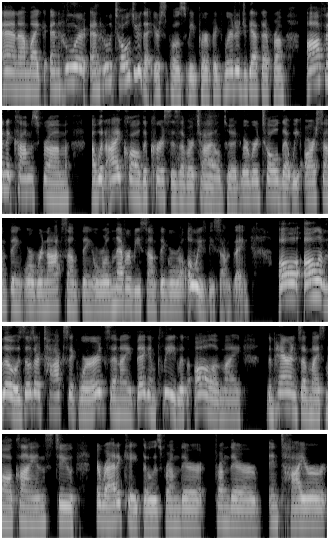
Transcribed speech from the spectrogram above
and i'm like and who are and who told you that you're supposed to be perfect? Where did you get that from? Often it comes from uh, what i call the curses of our childhood where we're told that we are something or we're not something or we'll never be something or we'll always be something. All all of those those are toxic words and i beg and plead with all of my the parents of my small clients to eradicate those from their from their entire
